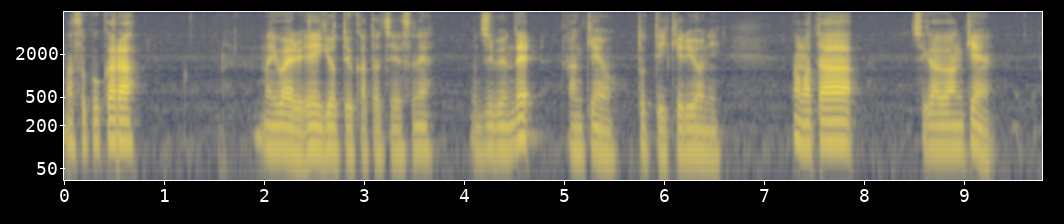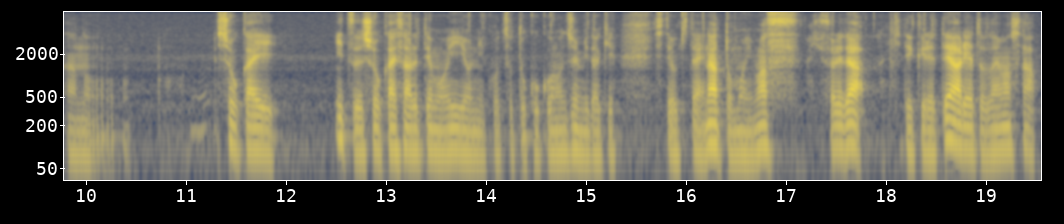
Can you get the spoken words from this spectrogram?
まあ、そこから、まあ、いわゆる営業という形ですね自分で案件を取っていけるように、まあ、また違う案件あの紹介いつ紹介されてもいいようにこうちょっと心の準備だけしておきたいなと思います。それでは来てくれてありがとうございました。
